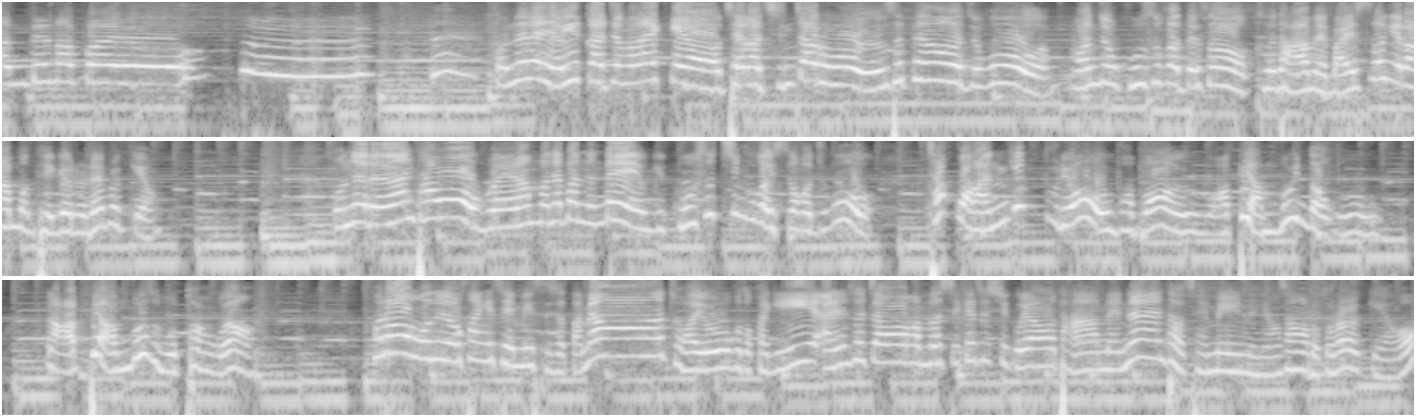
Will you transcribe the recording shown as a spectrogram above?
안 되나봐요. 오늘은 여기까지만 할게요. 제가 진짜로 연습해와가지고 완전 고수가 돼서 그 다음에 말썽이랑 한번 대결을 해볼게요. 오늘은 Tower of Hell 한번 해봤는데 여기 고수 친구가 있어가지고 자꾸 안개 뿌려. 봐봐. 앞이 안 보인다고. 앞이 안 보여서 못한 거야. 그럼 오늘 영상이 재미있으셨다면 좋아요, 구독하기, 알림 설정 한 번씩 해주시고요. 다음에는 더 재미있는 영상으로 돌아올게요.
